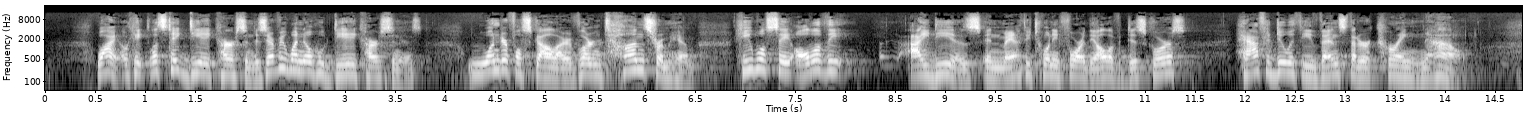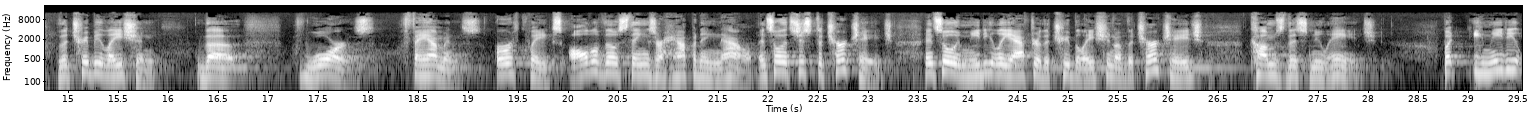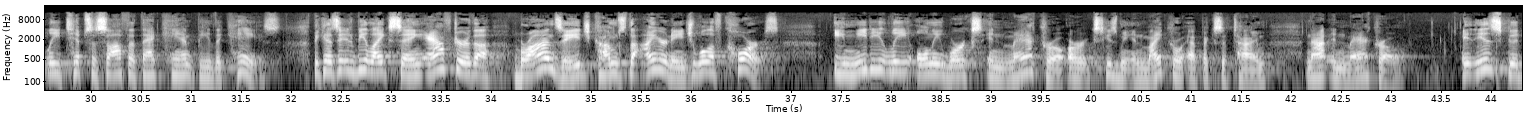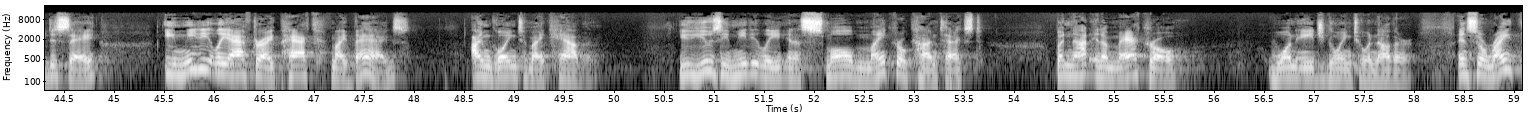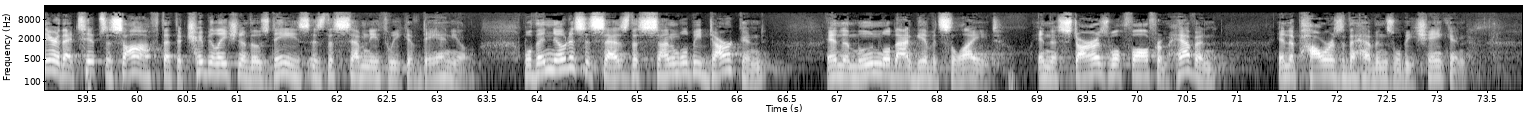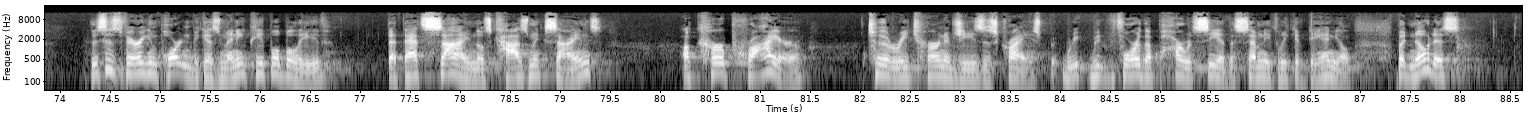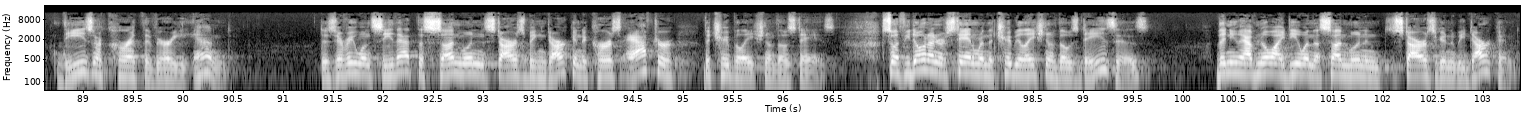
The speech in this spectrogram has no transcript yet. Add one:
Why? Okay, let's take D.A. Carson. Does everyone know who D.A. Carson is? Wonderful scholar. I've learned tons from him. He will say all of the ideas in Matthew 24 and the Olivet Discourse have to do with events that are occurring now the tribulation, the wars, famines, earthquakes, all of those things are happening now. And so it's just the church age. And so immediately after the tribulation of the church age comes this new age. But immediately tips us off that that can't be the case. Because it'd be like saying after the Bronze Age comes the Iron Age. Well, of course immediately only works in macro, or excuse me, in micro epochs of time, not in macro. It is good to say, immediately after I pack my bags, I'm going to my cabin. You use immediately in a small micro context, but not in a macro, one age going to another. And so, right there, that tips us off that the tribulation of those days is the 70th week of Daniel. Well, then notice it says the sun will be darkened and the moon will not give its light, and the stars will fall from heaven, and the powers of the heavens will be shaken. This is very important because many people believe that that sign, those cosmic signs, occur prior to the return of Jesus Christ, before the parousia, the 70th week of Daniel. But notice, these occur at the very end. Does everyone see that? The sun, moon, and stars being darkened occurs after the tribulation of those days. So if you don't understand when the tribulation of those days is, then you have no idea when the sun, moon, and stars are going to be darkened.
